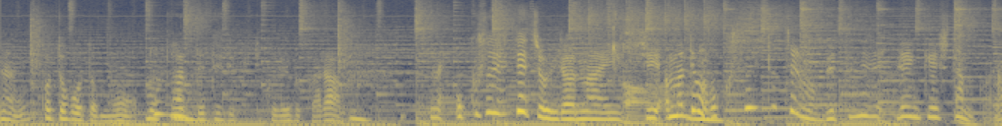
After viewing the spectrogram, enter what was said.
何ことごとももうパッて出てきてくれるから、ねお薬手帳いらないし、ああまあでもうんお薬手帳も別に連携したのか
